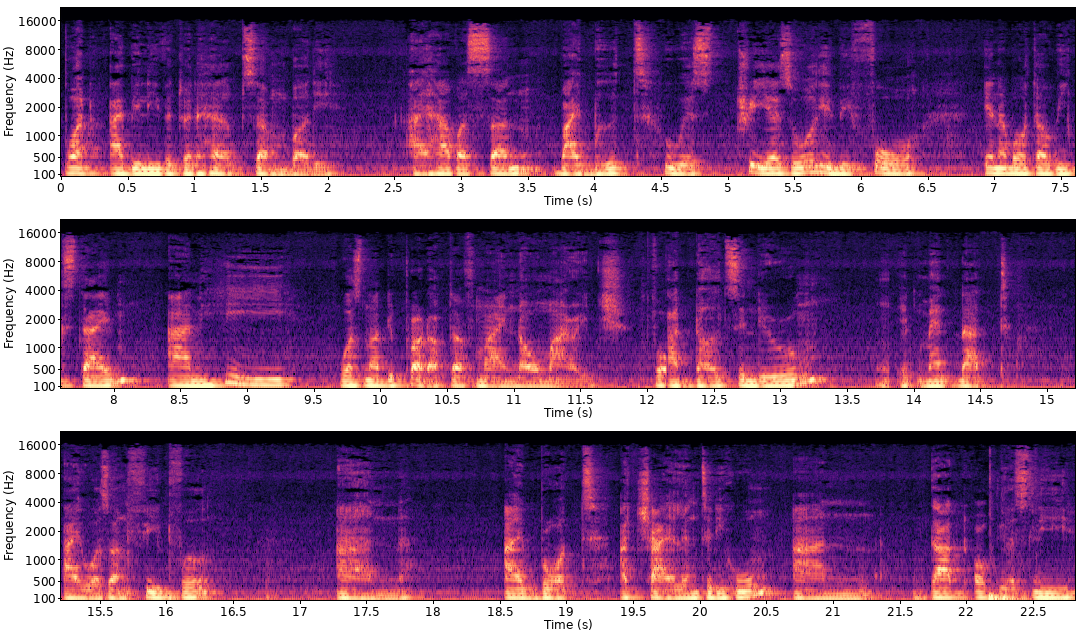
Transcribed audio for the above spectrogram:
but I believe it will help somebody. I have a son by birth who is three years old, he'll be four in about a week's time, and he was not the product of my now marriage for adults in the room. It meant that I was unfaithful and I brought a child into the home, and that obviously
